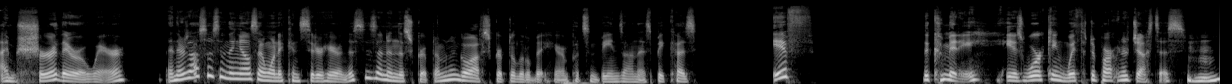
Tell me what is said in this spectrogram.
I'm sure they're aware. And there's also something else I want to consider here. And this isn't in the script. I'm going to go off script a little bit here and put some beans on this because if the committee is working with the Department of Justice Mm-hmm.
